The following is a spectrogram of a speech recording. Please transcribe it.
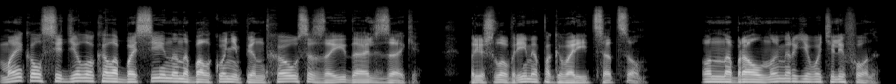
Майкл сидел около бассейна на балконе пентхауса Заида Альзаки. Пришло время поговорить с отцом. Он набрал номер его телефона.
